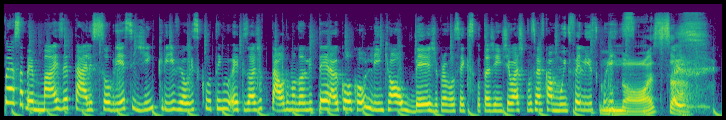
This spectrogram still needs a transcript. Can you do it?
para saber mais detalhes sobre esse dia incrível, escutem o episódio tal do Madonna Literal e colocou o link. Ó, um beijo pra você que escuta a gente. Eu acho que você vai ficar muito feliz com isso. Nossa!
